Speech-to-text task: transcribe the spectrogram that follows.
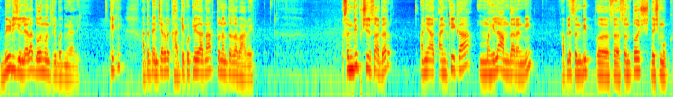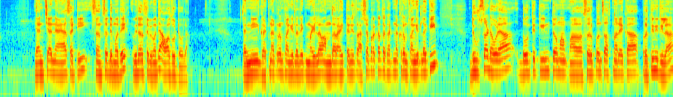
बीड जिल्ह्याला दोन मंत्रीपद मिळाली. ठीक आहे? आता त्यांच्याकडे खाते कुठली जाणार? तो नंतरचा भाग आहे. संदीप क्षीरसागर आणि आणखी एका महिला आमदारांनी आपले संदीप स संतोष देशमुख यांच्या न्यायासाठी संसदेमध्ये विधानसभेमध्ये आवाज उठवला. त्यांनी घटनाक्रम सांगितला. एक महिला आमदार आहेत. त्यांनी तर अशा प्रकारचा घटनाक्रम सांगितला की दिवसाढवळ्या दोन ते तीन टर्म सरपंच असणाऱ्या एका प्रतिनिधीला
